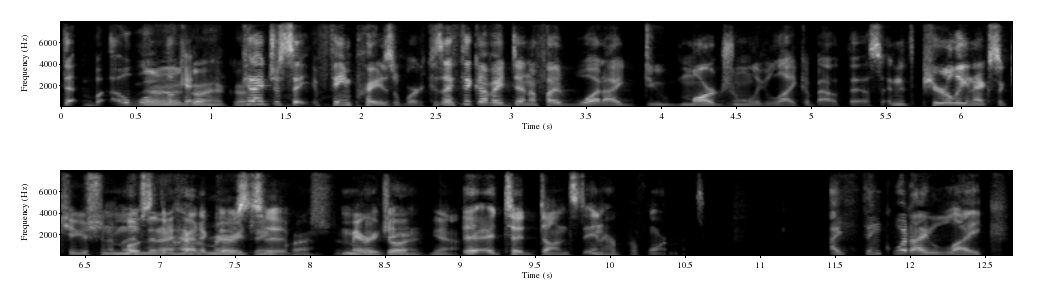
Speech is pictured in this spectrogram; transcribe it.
That- but- well, No, no, okay. go ahead. Go Can I just say faint praise a word? Because I think I've identified what I do marginally like about this, and it's purely an execution, and most and of the I have a credit Mary goes Jane to question. Mary But Jane. Yeah. uh, to Dunst in her performance. I think what I like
